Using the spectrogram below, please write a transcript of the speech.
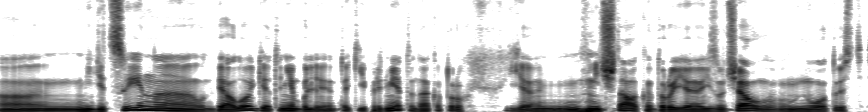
медицина, вот, биология, это не были такие предметы, да, которых я мечтал, которые я изучал. Вот, то есть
